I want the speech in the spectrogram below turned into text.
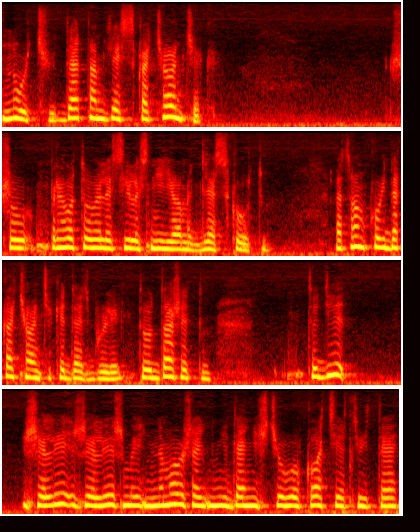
ночі, де там є скачанчик, що приготували сілосні ями для скоту. А там коли качанчики десь були, то навіть тут. Тоді жили, жили ж ми, нема вже ніде нічого, окація цвіте,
